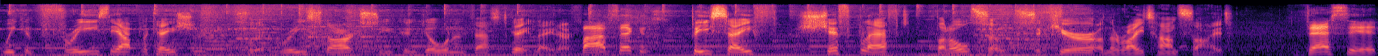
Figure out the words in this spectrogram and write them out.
We can freeze the application so it restarts so you can go and investigate later. Five seconds. Be safe, shift left, but also secure on the right-hand side. That's it.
